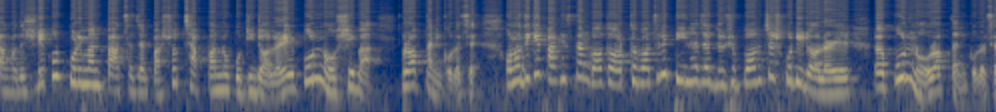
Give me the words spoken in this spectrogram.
বাংলাদেশ রেকর্ড পরিমাণ পাঁচ হাজার পাঁচশো ছাপ্পান্ন কোটি ডলারের পণ্য ও সেবা রপ্তানি করেছে। অন্যদিকে পাকিস্তান গত অর্থ বছরে তিন হাজার দুইশো পঞ্চাশ কোটি ডলারের পণ্য রপ্তানি করেছে।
